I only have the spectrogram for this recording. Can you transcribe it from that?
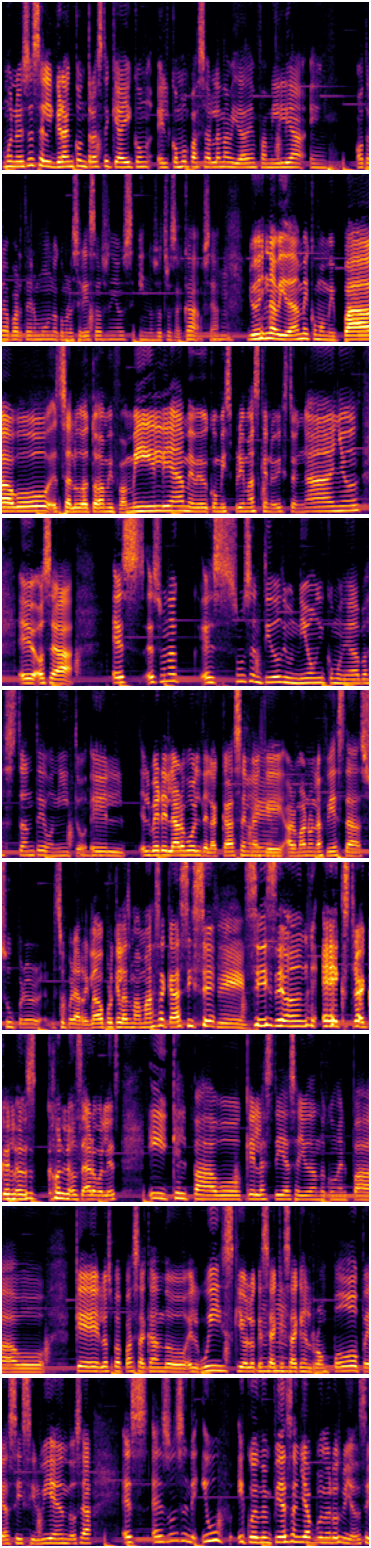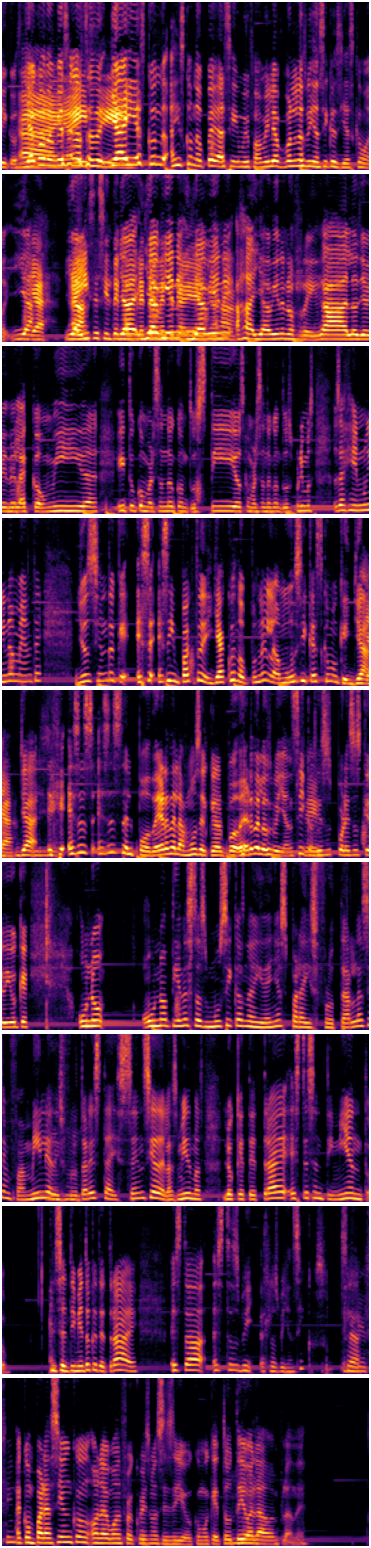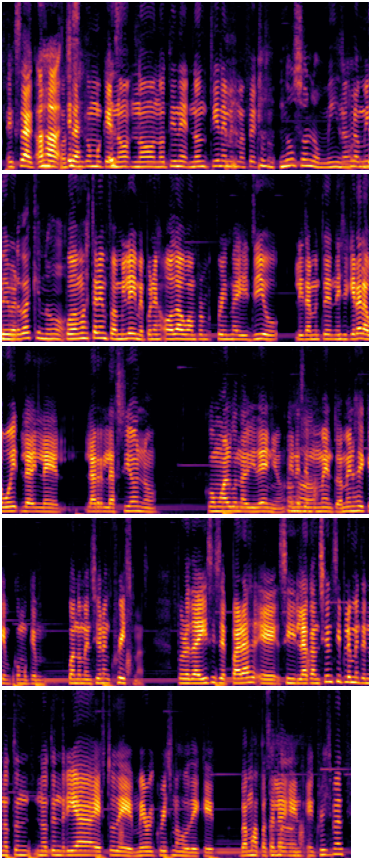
bueno, ese es el gran contraste que hay con el cómo pasar la Navidad en familia en otra parte del mundo, como lo sería Estados Unidos y nosotros acá. O sea, yo en Navidad me como mi pavo, eh, saludo a toda mi familia, me veo con mis primas que no he visto en años. eh, o sea, es, es una... Es un sentido de unión y comunidad bastante bonito. El, el ver el árbol de la casa en la que armaron la fiesta súper súper arreglado, porque las mamás acá sí se, Sí. sí se van extra con los, con los árboles. Y que el pavo, que las tías ayudando con el pavo, que los papás sacando el whisky o lo que sea, que saquen el rompope así sirviendo. O sea, es, es un sentido. Y, uf, y cuando empiezan ya a poner los villancicos. ya cuando Ay, empiezan a sonar- sí. Y ahí es cuando, ahí es cuando pega así. Mi familia pone los villancicos y es como, ya. Ya. Ahí se siente Ya, completamente ya viene, ya navideño, viene, ajá. ajá, ya vienen los regalos, ya viene la comida, y tú conversando con tus tíos, conversando con tus primos. O sea, genuinamente, yo siento que ese, ese impacto de ya cuando ponen la música es como que ya, ya. Ya, sí. Ese, es, ese es el poder de la música, el poder de los villancicos. Sí. Y eso es por eso es que digo que uno, uno tiene estas músicas navideñas para disfrutarlas en familia, Ujú. disfrutar esta esencia de las mismas, lo que te trae este sentimiento, el sentimiento que te trae esta, estos vi- los villancicos. O Es sea, que sí. a comparación con All I Want for Christmas is You, como que tu tío Ujú. al lado en plan de... Exacto. Ajá, o sea, es- es, como que es- no, no, no tiene, no tiene el mismo efecto. No son lo mismo. lo De verdad que no. Podemos estar en familia y me pones All I Want from Christmas is You. Literalmente ni siquiera la voy, la, la, la relaciono como algo navideño en ese momento, a menos de que como que cuando mencionan Christmas. Pero de ahí si separas, eh, si la canción simplemente no, ten- no tendría esto de Merry Christmas o de que vamos a pasarla en, en Christmas,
